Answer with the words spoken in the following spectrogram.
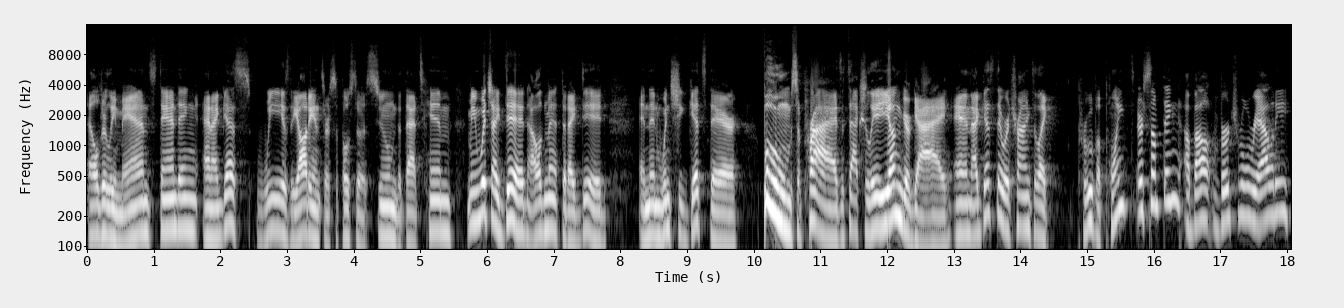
elderly man standing. And I guess we as the audience are supposed to assume that that's him. I mean, which I did. I'll admit that I did. And then when she gets there, boom, surprise, it's actually a younger guy. And I guess they were trying to like prove a point or something about virtual reality.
